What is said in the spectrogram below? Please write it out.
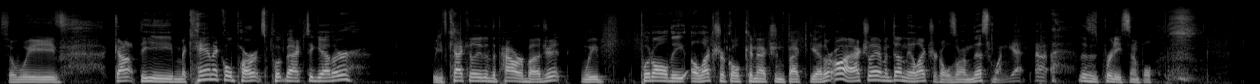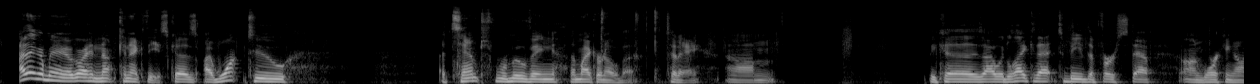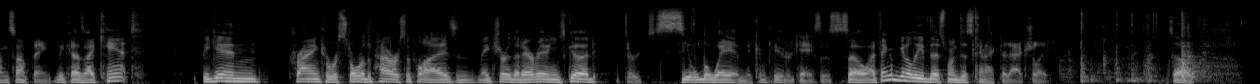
So we've got the mechanical parts put back together. We've calculated the power budget. We've put all the electrical connections back together. Oh, I actually haven't done the electricals on this one yet. Uh, this is pretty simple. I think I'm gonna go ahead and not connect these because I want to attempt removing the Micronova today. Um, because I would like that to be the first step on working on something because I can't begin trying to restore the power supplies and make sure that everything's good if they're sealed away in the computer cases. So I think I'm gonna leave this one disconnected actually. So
